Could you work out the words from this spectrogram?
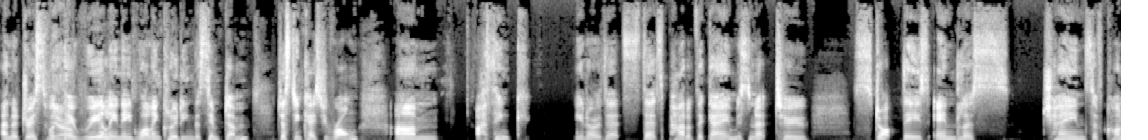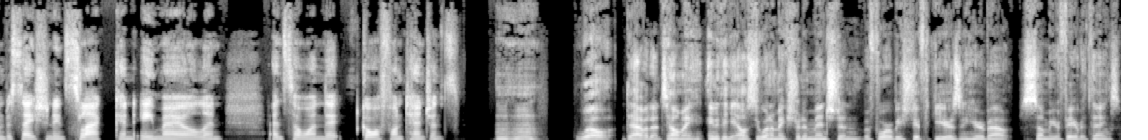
and address what yeah. they really need while including the symptom, just in case you're wrong. Um, I think you know, that's, that's part of the game, isn't it? To stop these endless chains of conversation in Slack and email and, and so on that go off on tangents. Mm-hmm. Well, Davina, tell me anything else you want to make sure to mention before we shift gears and hear about some of your favorite things?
